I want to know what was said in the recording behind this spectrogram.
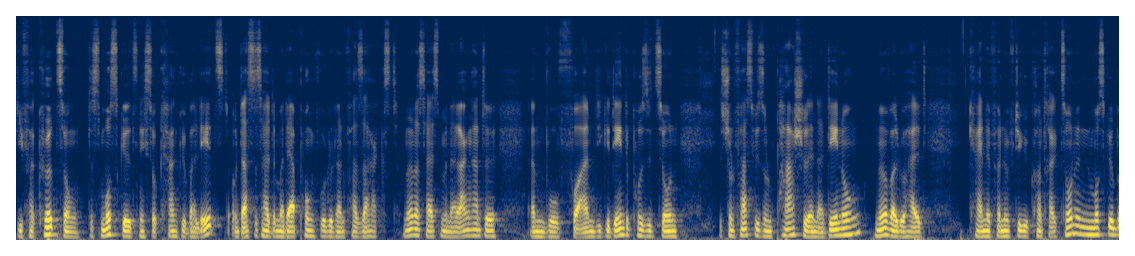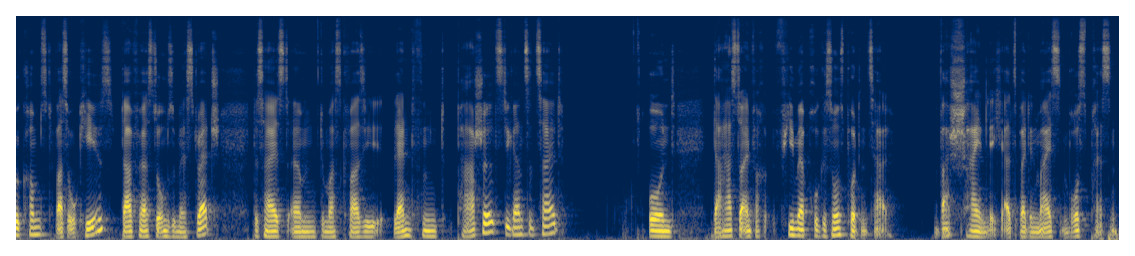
die Verkürzung des Muskels nicht so krank überlädst. Und das ist halt immer der Punkt, wo du dann versagst. Ne? Das heißt, mit einer Langhantel, ähm, wo vor allem die gedehnte Position ist schon fast wie so ein Partial in der Dehnung, ne? weil du halt keine vernünftige Kontraktion in den Muskel bekommst, was okay ist. Dafür hast du umso mehr Stretch. Das heißt, ähm, du machst quasi Lengthened Partials die ganze Zeit. Und da hast du einfach viel mehr Progressionspotenzial. Wahrscheinlich als bei den meisten Brustpressen,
